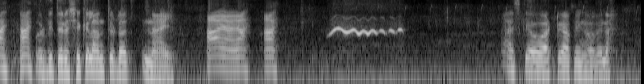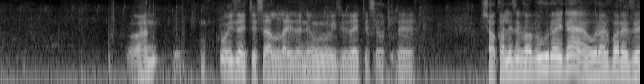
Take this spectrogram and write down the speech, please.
আয় আয় ওর ভিতরে সে ক্লান্তটা নাই আয় আয় আয় আয় আজকে ওয়ার ট্রাপিং হবে না কই যাইতেছে আল্লাহ জানে ওই যে যাইতেছে উঠতে সকালে যেভাবে উড়াই না উড়ার পরে যে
